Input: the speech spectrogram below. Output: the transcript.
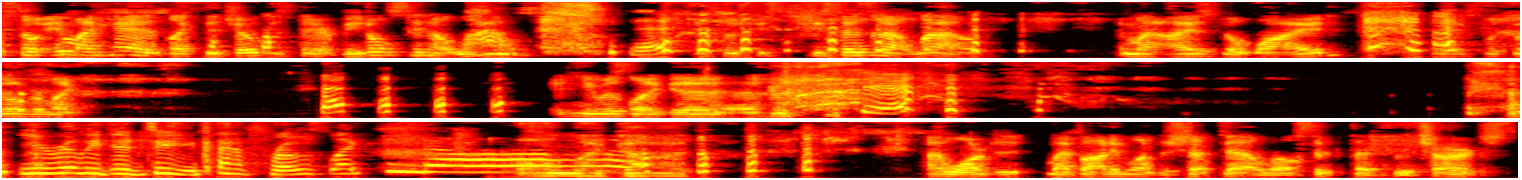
So in my head, like the joke is there, but you don't say it out loud. And so she, she says it out loud, and my eyes go wide, and I just look over like, and he was like, uh. you really did too. You kind of froze like no. "Oh my god." I wanted my body wanted to shut down while sympathetically charged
